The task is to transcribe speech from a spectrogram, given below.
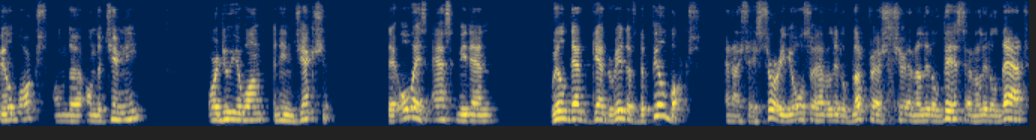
pill box on the on the chimney? Or do you want an injection? They always ask me then, will that get rid of the pill box? And I say, sorry, you also have a little blood pressure and a little this and a little that,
